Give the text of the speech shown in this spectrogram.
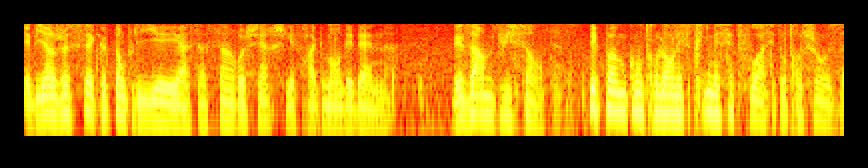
Eh bien, je sais que Templiers et Assassins recherchent les fragments d'Éden. Des armes puissantes, des pommes contrôlant l'esprit, mais cette fois, c'est autre chose.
